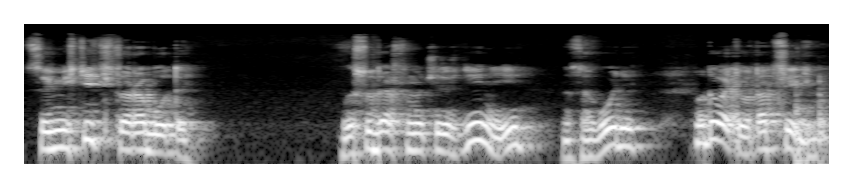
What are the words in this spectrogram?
совместительство работы в государственном учреждении и на заводе. Ну, давайте вот оценим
